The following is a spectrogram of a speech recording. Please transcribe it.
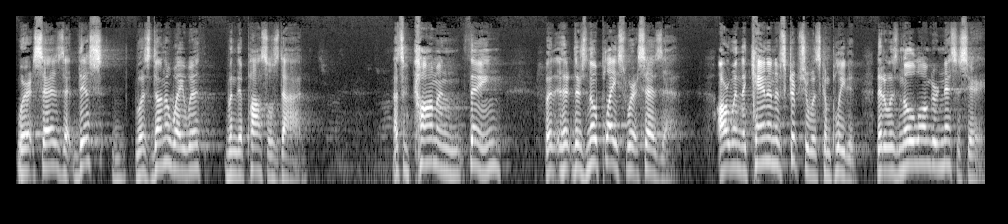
where it says that this was done away with when the apostles died. That's a common thing, but there's no place where it says that. Or when the canon of Scripture was completed that it was no longer necessary.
